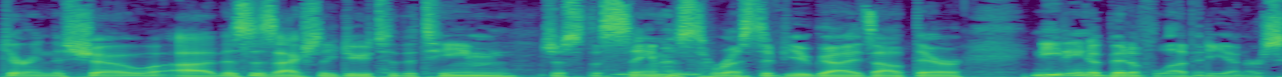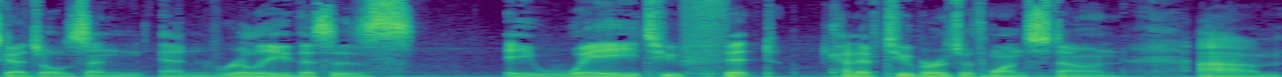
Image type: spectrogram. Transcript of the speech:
during the show. Uh, this is actually due to the team, just the same as the rest of you guys out there, needing a bit of levity in our schedules, and and really this is a way to fit kind of two birds with one stone. Um,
